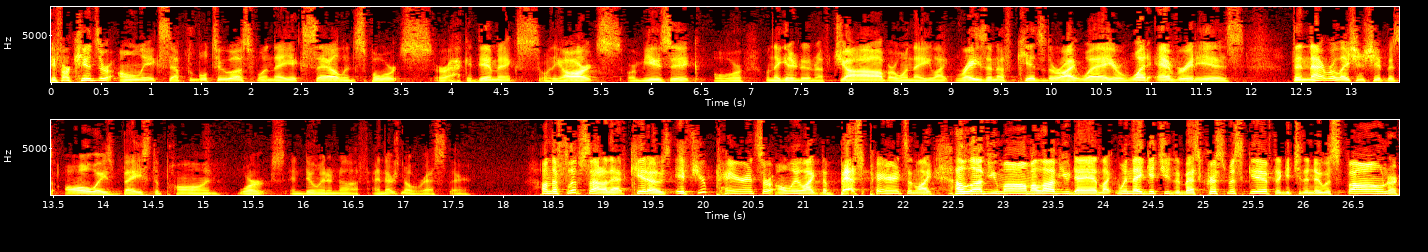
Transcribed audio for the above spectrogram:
if our kids are only acceptable to us when they excel in sports or academics or the arts or music or when they get into enough job or when they like raise enough kids the right way or whatever it is, then that relationship is always based upon works and doing enough and there's no rest there. On the flip side of that, kiddos, if your parents are only like the best parents and like, I love you mom, I love you dad, like when they get you the best Christmas gift, they get you the newest phone, or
